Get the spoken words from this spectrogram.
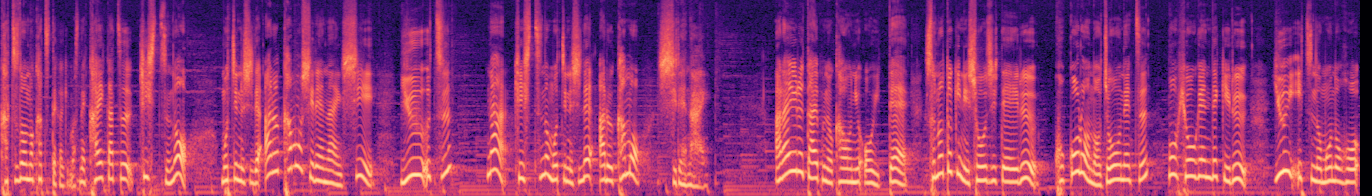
活動の活って書きますね。快活気質の持ち主であるかもしれないし憂鬱な気質の持ち主であるかもしれない。あらゆるタイプの顔においてその時に生じている心の情熱を表現できる唯一のもの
